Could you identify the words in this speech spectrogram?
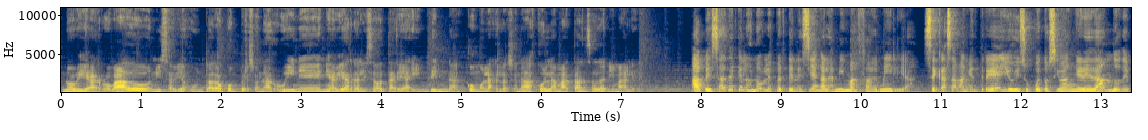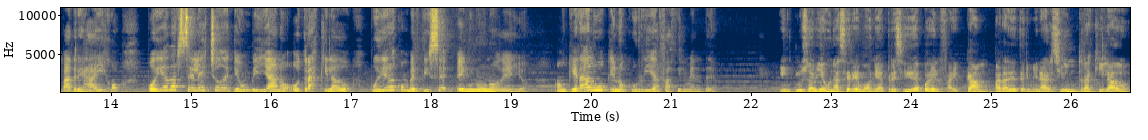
no había robado, ni se había juntado con personas ruines, ni había realizado tareas indignas como las relacionadas con la matanza de animales. A pesar de que los nobles pertenecían a las mismas familias, se casaban entre ellos y sus puestos iban heredando de padres a hijos, podía darse el hecho de que un villano o trasquilado pudiera convertirse en uno de ellos, aunque era algo que no ocurría fácilmente. Incluso había una ceremonia presidida por el Faikán para determinar si un trasquilado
